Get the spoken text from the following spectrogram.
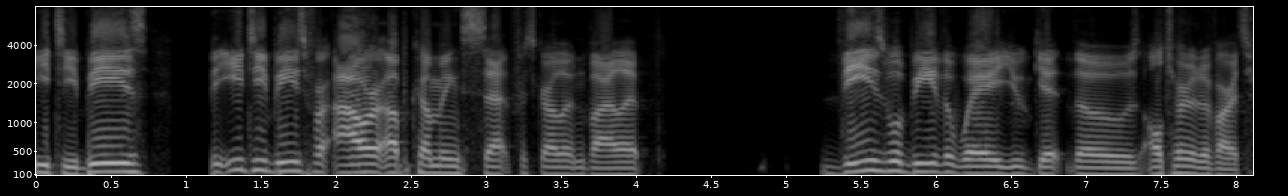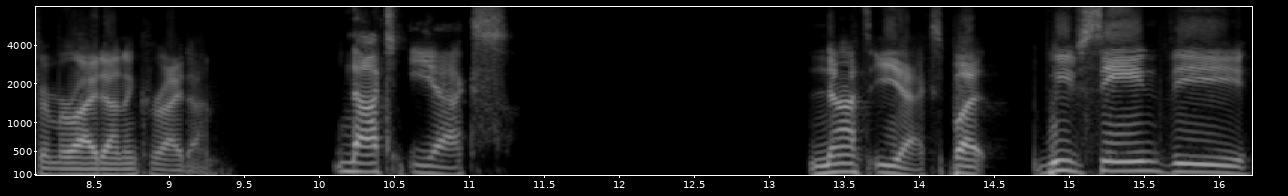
ETBs. The ETBs for our upcoming set for Scarlet and Violet. These will be the way you get those alternative arts for Miraidon and Koraidon. Not EX. Not EX, but we've seen the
